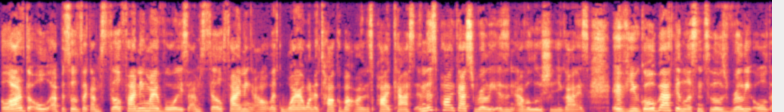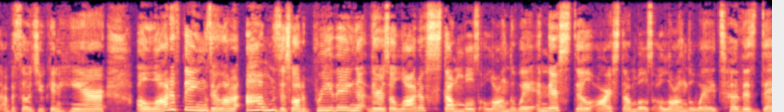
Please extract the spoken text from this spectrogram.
a lot of the old episodes, like I'm still finding my voice, I'm still finding out like what I want to talk about on this podcast. And this podcast really is an evolution, you guys. If you go back and listen to those really old episodes, you can hear a lot of things. There are a lot of ums, there's a lot of breathing, there's a lot of stumbles along the way, and there still are stumbles along the way to this day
